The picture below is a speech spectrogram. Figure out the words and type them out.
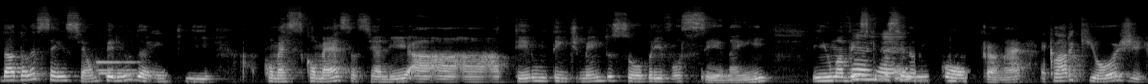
da adolescência, um período em que começa-se começa ali a, a, a, ter um entendimento sobre você, né? E e uma vez uhum. que você uhum. não encontra, né? É claro que hoje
